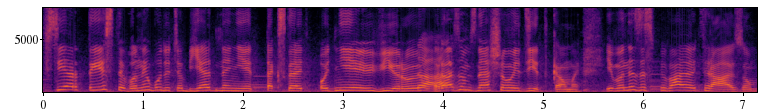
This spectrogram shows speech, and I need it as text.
всі артисти вони будуть об'єднані, так сказати, однією вірою Так. разом з нашими дітками. І вони заспівають разом.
